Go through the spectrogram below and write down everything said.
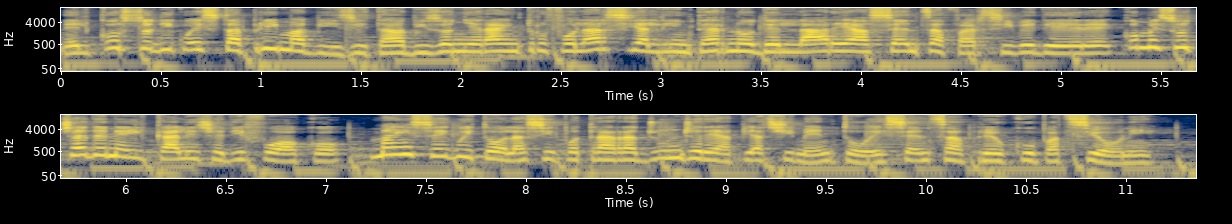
Nel corso di questa prima visita bisognerà intrufolarsi all'interno dell'area senza farsi vedere, come succede nel Calice di Fuoco, ma in seguito la si potrà raggiungere a piacimento e senza preoccupazioni.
